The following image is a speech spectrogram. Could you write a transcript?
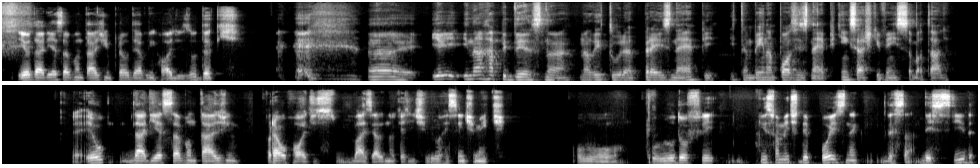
eu daria essa vantagem para o Devlin Hodges, o Duck. E, e, na rapidez na, na leitura pré-snap e também na pós-snap, quem você acha que vence essa batalha? É, eu daria essa vantagem para o Rodgers, baseado no que a gente viu recentemente. O, o Rudolph, principalmente depois né, dessa descida,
